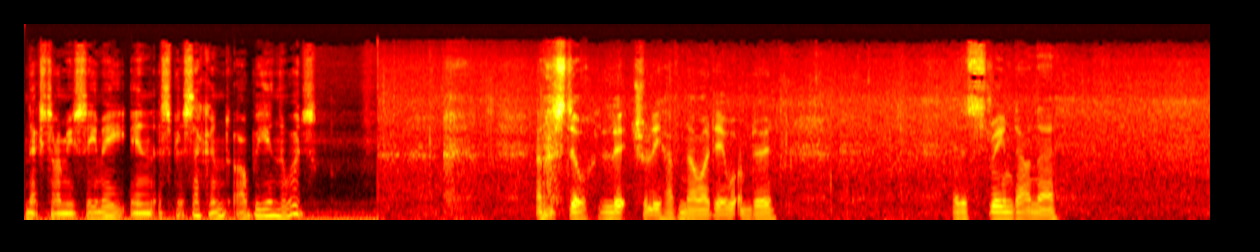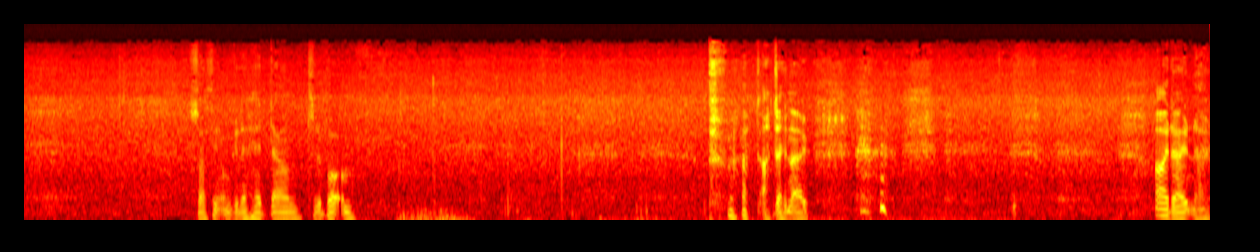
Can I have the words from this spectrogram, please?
next time you see me in a split second, I'll be in the woods. And I still literally have no idea what I'm doing. There's a stream down there. So I think I'm going to head down to the bottom. I don't know. I don't know.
